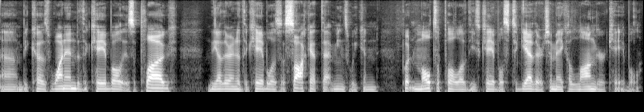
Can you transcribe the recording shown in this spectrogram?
um, because one end of the cable is a plug, the other end of the cable is a socket. That means we can put multiple of these cables together to make a longer cable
